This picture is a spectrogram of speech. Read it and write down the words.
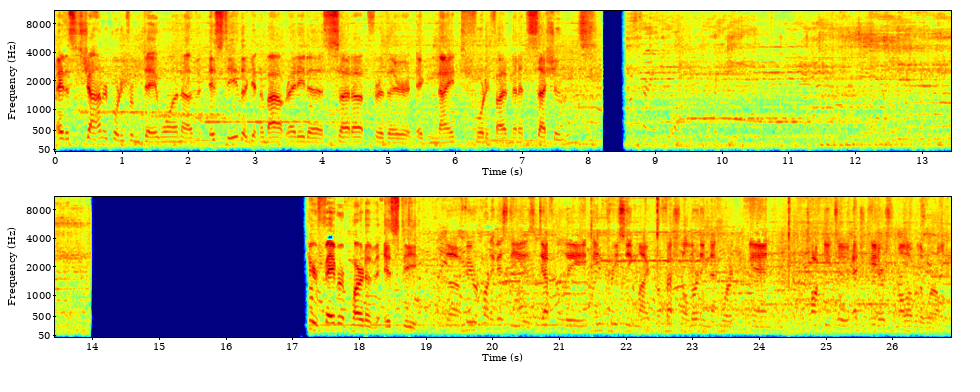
Hey, this is John reporting from day one of ISTE. They're getting about ready to set up for their Ignite 45 minute sessions. What's your favorite part of ISTE? The favorite part of ISTE is definitely increasing my professional learning network and talking to educators from all over the world.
